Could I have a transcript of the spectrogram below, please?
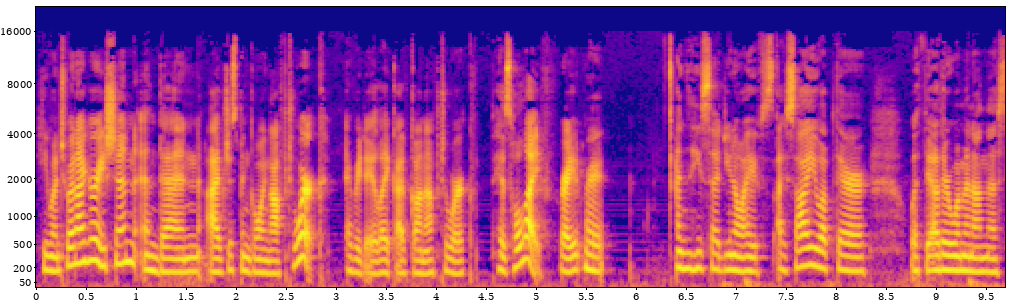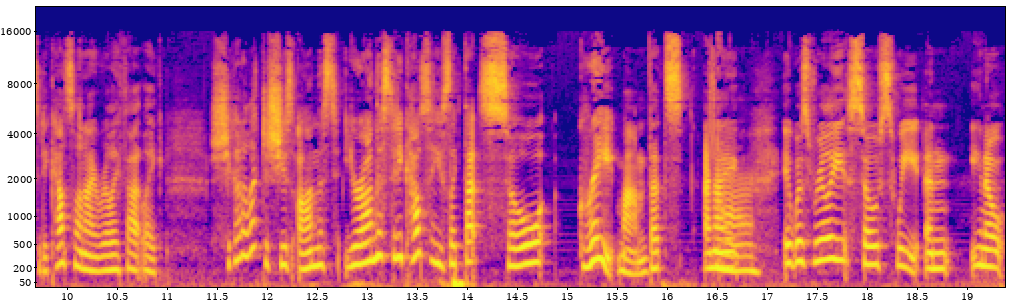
He went to inauguration, and then I've just been going off to work every day. Like I've gone off to work his whole life, right? Right. And he said, you know, I, I saw you up there with the other women on the city council, and I really thought like she got elected. She's on this. You're on the city council. He's like, that's so great, mom. That's and I. It was really so sweet. And you know,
